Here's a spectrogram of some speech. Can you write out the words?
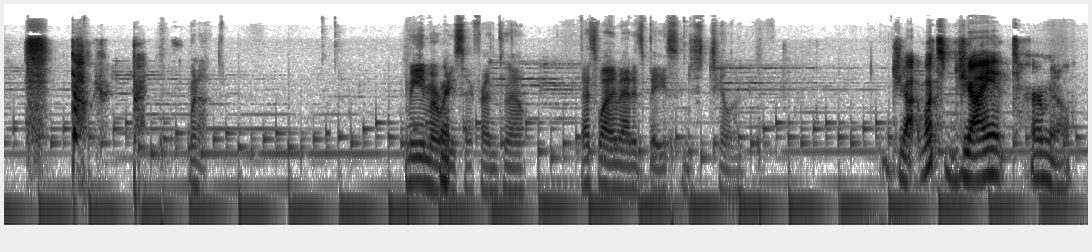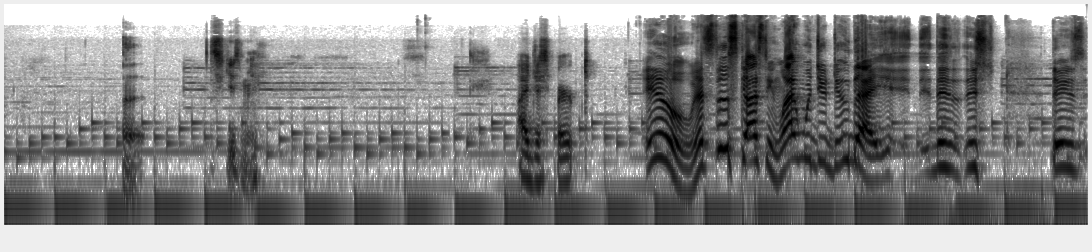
thought we were friends. We're not. Me and Maurice are friends now. That's why I'm at his base and just chilling. Gi- what's giant terminal? Excuse me. I just burped. Ew, that's disgusting. Why would you do that? There's, there's, there's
